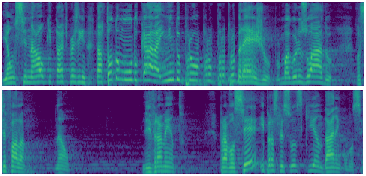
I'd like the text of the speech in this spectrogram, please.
E é um sinal que está te perseguindo. Está todo mundo, cara, indo pro, pro brejo, pro bagulho zoado. Você fala, não. Livramento. Para você e para as pessoas que andarem com você.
